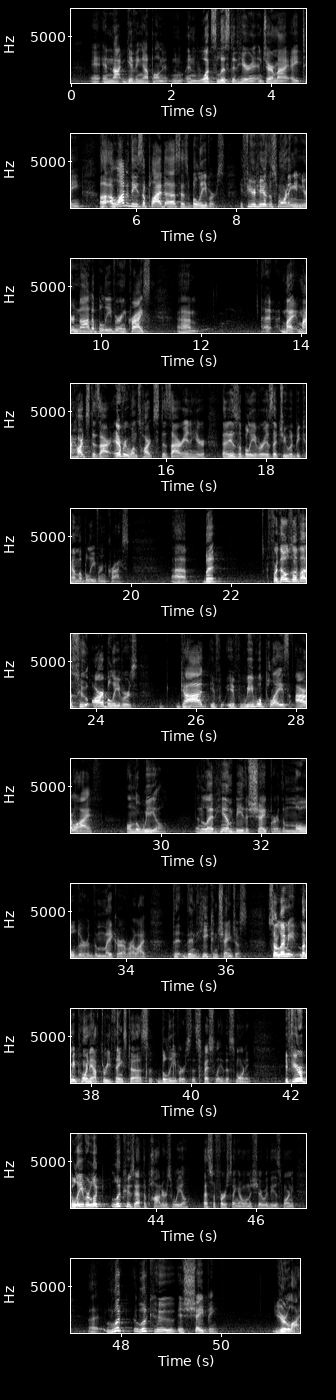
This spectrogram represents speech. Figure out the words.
and, and not giving up on it, and, and what's listed here in Jeremiah 18. Uh, a lot of these apply to us as believers. If you're here this morning and you're not a believer in Christ, um, uh, my, my heart's desire, everyone's heart's desire in here that is a believer, is that you would become a believer in Christ. Uh, but for those of us who are believers, God, if, if we will place our life on the wheel and let Him be the shaper, the molder, the maker of our life, th- then He can change us. So let me, let me point out three things to us believers, especially this morning. If you're a believer, look, look who's at the potter's wheel. That's the first thing I want to share with you this morning. Uh, look, look who is shaping your life.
